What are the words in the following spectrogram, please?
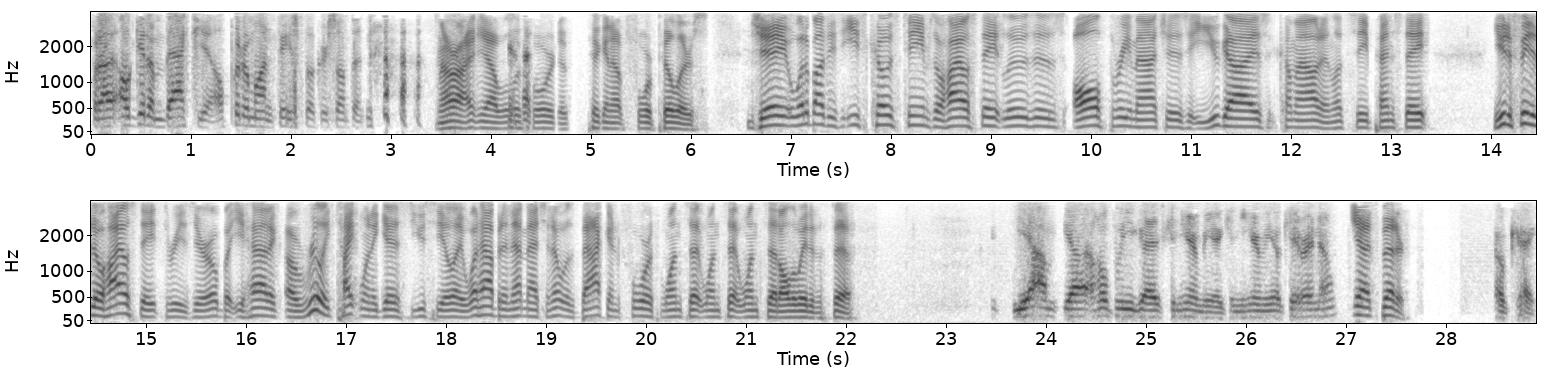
But I, I'll get them back to you. I'll put them on Facebook or something. All right, yeah, we'll look forward to picking up four pillars. Jay, what about these East Coast teams? Ohio State loses all three matches. You guys come out and let's see, Penn State. You defeated Ohio State 3-0, but you had a, a really tight one against UCLA. What happened in that match? I know it was back and forth, one set, one set, one set, all the way to the fifth. Yeah, um, yeah. Hopefully you guys can hear me. Can you hear me okay right now? Yeah, it's better. Okay.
